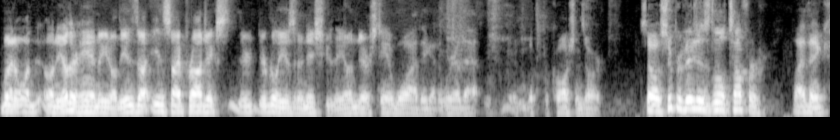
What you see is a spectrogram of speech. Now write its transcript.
but on on the other hand, you know, the inside inside projects, there there really isn't an issue. They understand why they got to wear that and what the precautions are. So supervision is a little tougher, I think,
